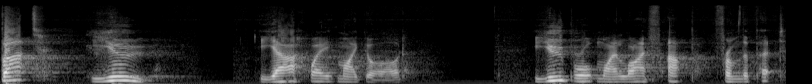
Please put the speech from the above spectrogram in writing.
But you Yahweh my God, you brought my life up from the pit.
